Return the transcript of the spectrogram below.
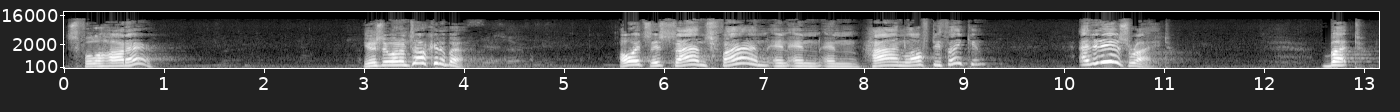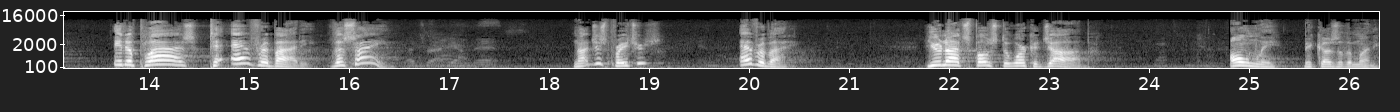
It's full of hot air. You understand what I'm talking about? Oh, it's, it sounds fine and, and, and high and lofty thinking. And it is right. But it applies to everybody the same. Not just preachers, everybody. You're not supposed to work a job only because of the money.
